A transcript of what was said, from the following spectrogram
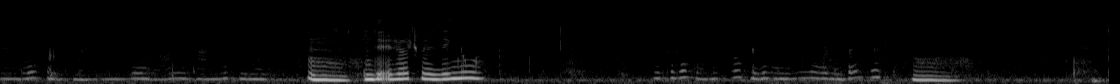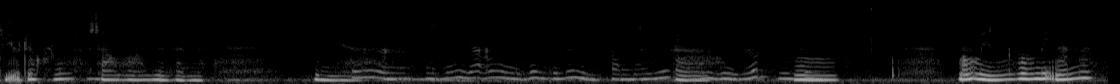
em bốt được mà em nói anh tay hết quen ừ. dễ rớt và dính đúng không cái lúc mà để ừ. chịu được đó sau dần dần mình à, mình muốn giả mình để lên cho nó mình phòng ấy á À. rớt ừ. móng mình hơi bị ngắn á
